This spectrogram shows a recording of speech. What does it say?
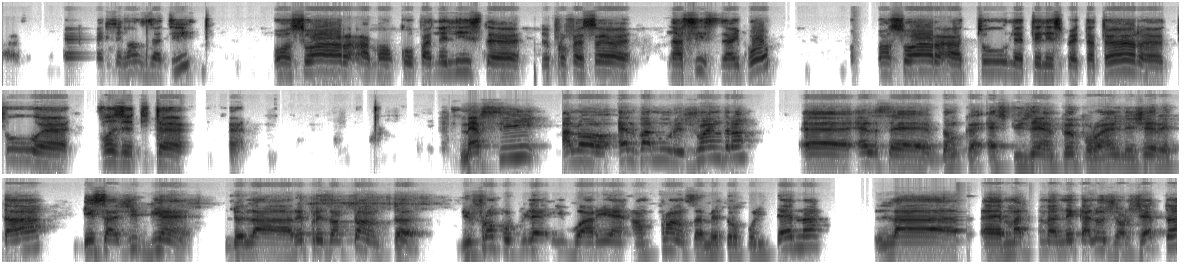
Excellence Zati. Bonsoir à mon copanéliste, le professeur Nassis Zaïbo. Bonsoir à tous les téléspectateurs, tous vos auditeurs. Merci. Alors, elle va nous rejoindre. Euh, elle s'est donc excusée un peu pour un léger retard. Il s'agit bien de la représentante du Front populaire ivoirien en France métropolitaine, la euh, Madame Nekalo Georgette,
